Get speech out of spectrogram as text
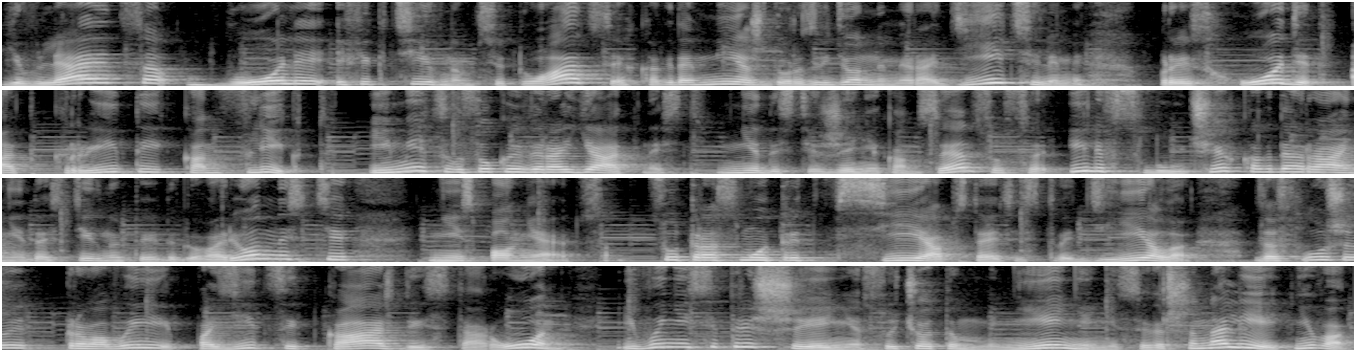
является более эффективным в ситуациях, когда между разведенными родителями происходит открытый конфликт. И имеется высокая вероятность недостижения консенсуса или в случаях, когда ранее достигнутые договоренности не исполняются. Суд рассмотрит все обстоятельства дела, заслуживает правовые позиции каждой из сторон и вынесет решение с учетом мнения несовершеннолетнего,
